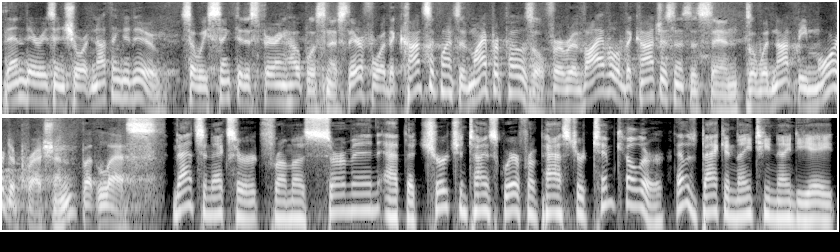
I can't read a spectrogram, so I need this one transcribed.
Then there is, in short, nothing to do. So we sink to despairing hopelessness. Therefore, the consequence of my proposal for a revival of the consciousness of sin would not be more depression, but less. That's an excerpt from a sermon at the church in Times Square from Pastor Tim Keller. That was back in 1998.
